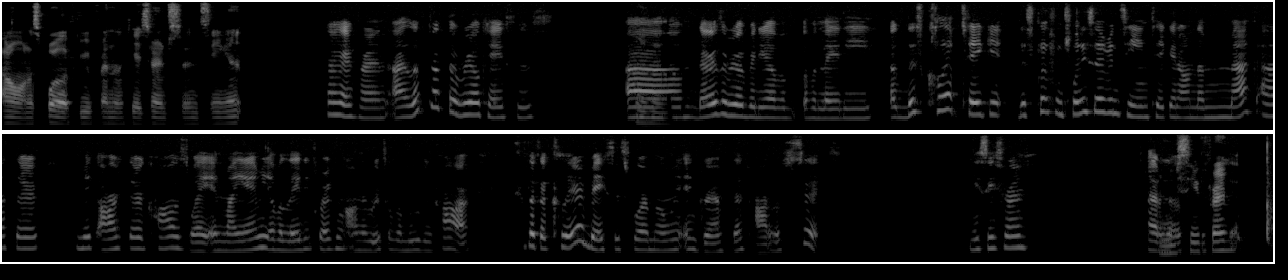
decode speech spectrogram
I don't want to spoil it for you, friend, in case you're interested in seeing it. Okay, friend. I looked up the real cases. Um, Mhm. there's a real video of a, of a lady. Uh, this clip taken, this clip from 2017, taken on the MacArthur MacArthur Causeway in Miami, of a lady twerking on the roof of a moving car. Seems like a clear basis for a moment in Grand Theft Auto 6. You see, friend? I don't me know. if see, you friend. that.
